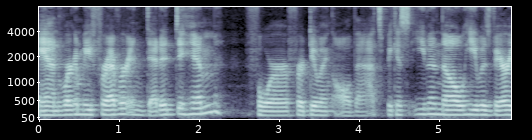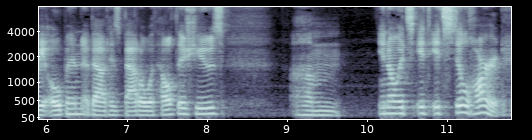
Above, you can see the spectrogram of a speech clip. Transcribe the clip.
And we're going to be forever indebted to him for for doing all that. Because even though he was very open about his battle with health issues um you know it's it, it's still hard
